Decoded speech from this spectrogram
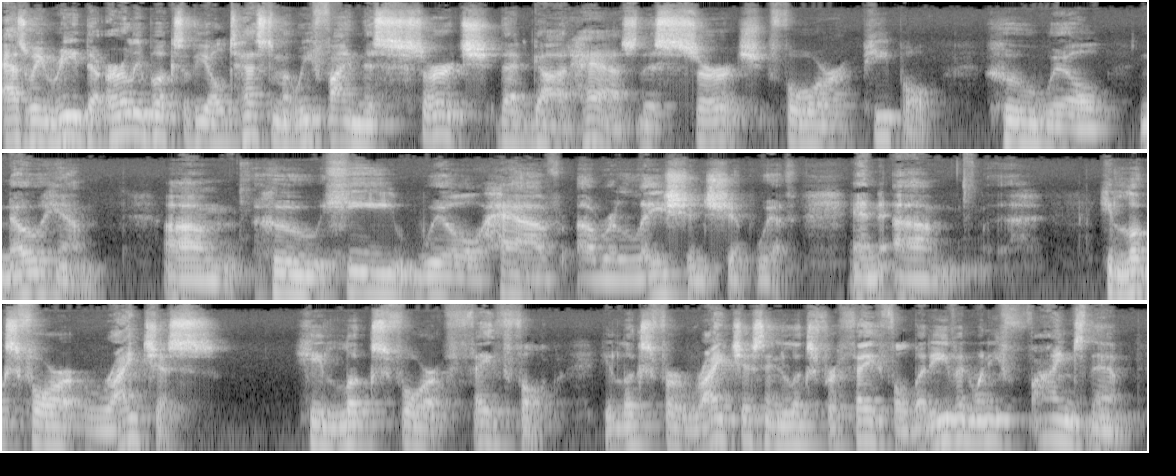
as we read the early books of the Old Testament, we find this search that God has, this search for people who will know Him. Um, who he will have a relationship with. And um, he looks for righteous, he looks for faithful, he looks for righteous, and he looks for faithful. But even when he finds them,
